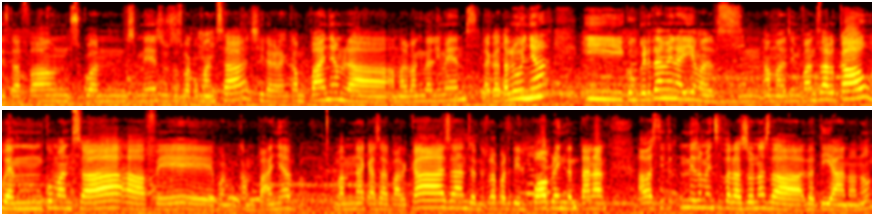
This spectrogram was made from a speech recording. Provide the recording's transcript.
des de fa uns quants mesos es va començar, així la gran campanya amb, la, amb el Banc d'Aliments de Catalunya, i i concretament ahir amb els, amb els infants del CAU vam començar a fer bueno, campanya vam anar casa per casa, ens vam repartir el poble intentant abastir més o menys totes les zones de, de Tiana. No?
